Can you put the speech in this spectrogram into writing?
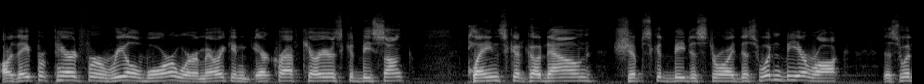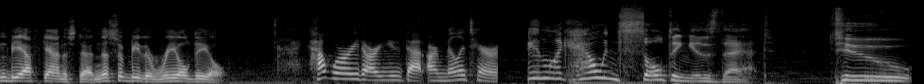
Are they prepared for a real war where American aircraft carriers could be sunk, planes could go down, ships could be destroyed? This wouldn't be Iraq. This wouldn't be Afghanistan. This would be the real deal. How worried are you that our military. And, like, how insulting is that to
